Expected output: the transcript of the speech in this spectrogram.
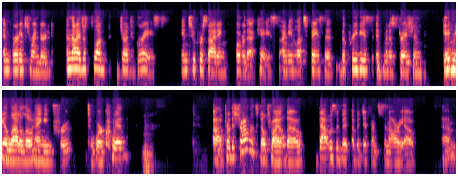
and verdicts rendered. And then I just plugged Judge Grace into presiding over that case. I mean, let's face it, the previous administration gave me a lot of low hanging fruit to work with. Mm. Uh, for the Charlottesville trial, though, that was a bit of a different scenario. Um,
